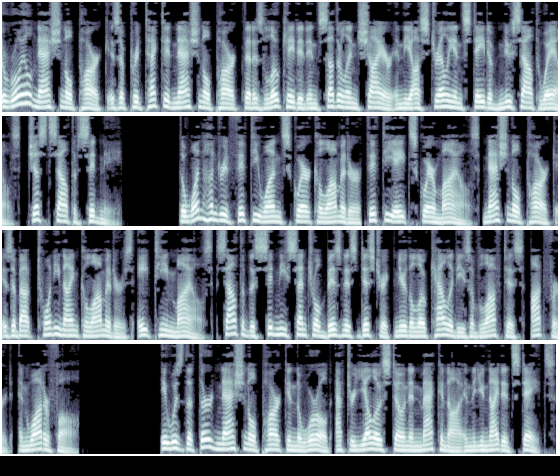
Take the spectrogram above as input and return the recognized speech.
The Royal National Park is a protected national park that is located in Sutherland Shire in the Australian state of New South Wales, just south of Sydney. The 151 square kilometre 58 square miles national park is about 29 kilometres 18 miles south of the Sydney Central Business District near the localities of Loftus, Otford, and Waterfall. It was the third national park in the world after Yellowstone and Mackinac in the United States.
